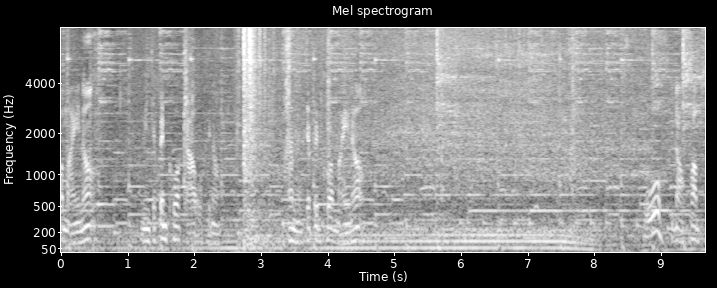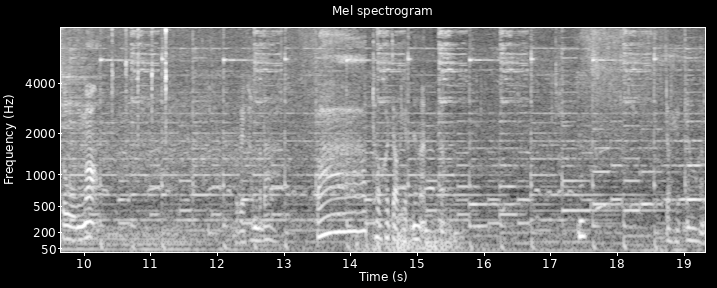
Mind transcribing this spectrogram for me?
วเก่ากับครัวใหม่เนาะนี่จะเป็นครัวเก่าพี่น้องท่านจะเป็นครัวใหม่เนาะโอ้พี่น้องความสูงเนาะบ่ได้ธรรมดาป้าเท่าเขาเจ้าเห็ดนี่มันพี่น้องเจ้าเห็ดนี่มัน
